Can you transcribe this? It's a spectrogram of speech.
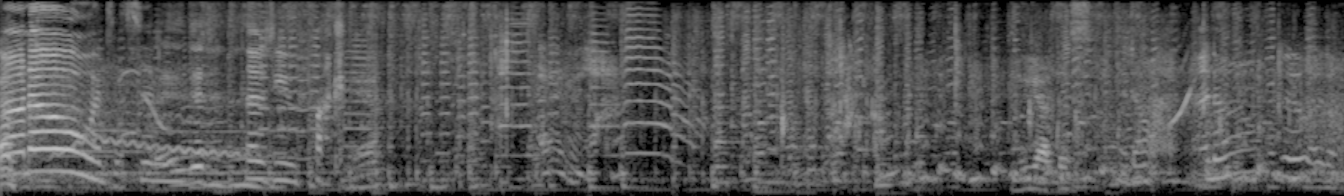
Go. no! It's silly. That was you. Fuck. We got this. I don't. I don't. I don't. I don't.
